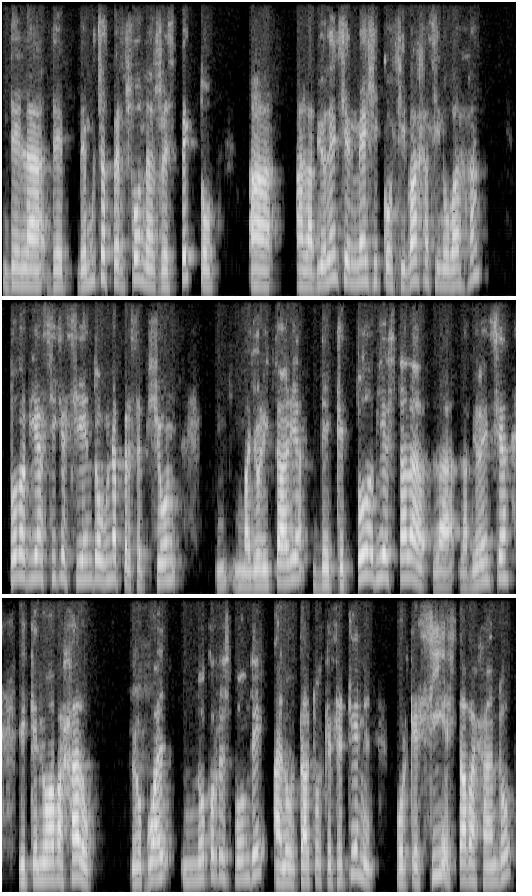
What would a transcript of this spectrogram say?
de, la, de, de muchas personas respecto a, a, la violencia en México, si baja, si no baja, todavía sigue siendo una percepción mayoritaria de que todavía está la, la, la violencia y que no ha bajado lo cual no corresponde a los datos que se tienen, porque sí está bajando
